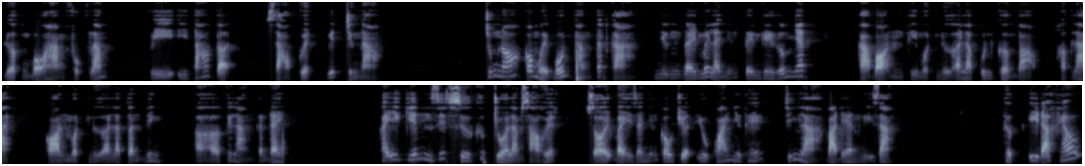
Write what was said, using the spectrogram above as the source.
được bộ hàng phục lắm, vì y táo tợn, xảo quyệt biết chừng nào. Chúng nó có 14 thằng tất cả, nhưng đây mới là những tên ghê gớm nhất. Cả bọn thì một nửa là quân cường bạo hợp lại, còn một nửa là tuần đinh ở cái làng gần đây. Cái ý kiến giết sư cướp chùa làm xảo huyệt, rồi bày ra những câu chuyện yêu quái như thế, chính là ba đen nghĩ ra. Thực y đã khéo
